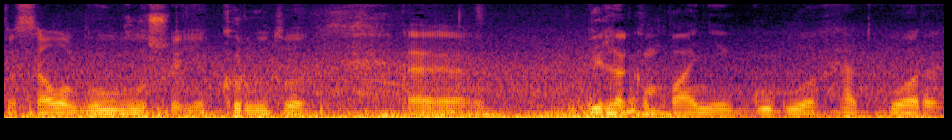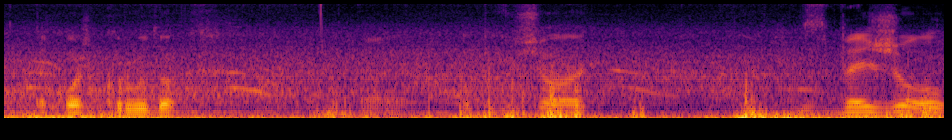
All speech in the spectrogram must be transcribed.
писало Google, що є круто. Е, біля компанії Google Headquarter також круто. Е, ну, поки що з visual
